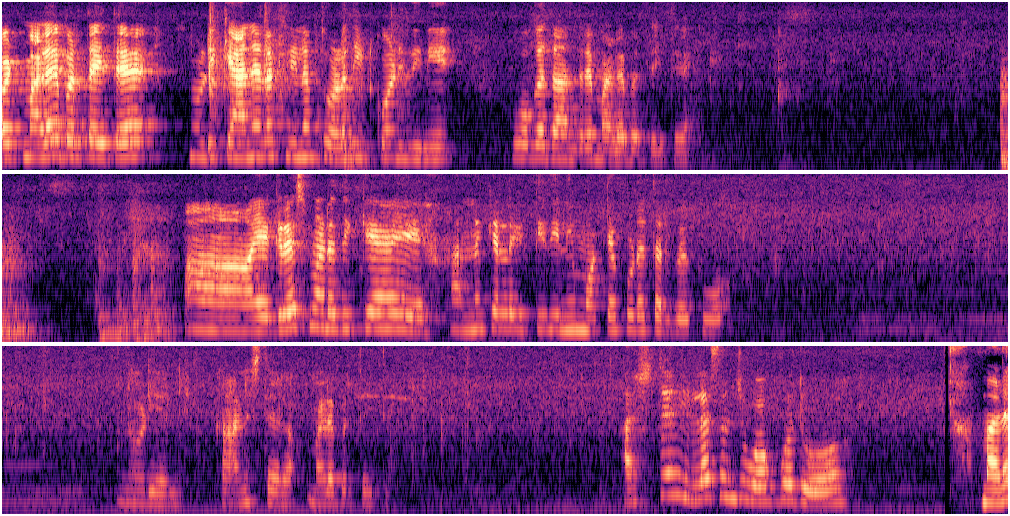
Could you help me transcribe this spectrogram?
ಬಟ್ ಮಳೆ ಬರ್ತೈತೆ. ನೋಡಿ ಕ್ಯಾನೆಲ್ಲ ಕ್ಲೀನಾಗಿ ತೊಳೆದು ಇಟ್ಕೊಂಡಿದ್ದೀನಿ ಹೋಗೋದ ಅಂದರೆ ಮಳೆ ಬರ್ತೈತೆ. ಎಗ್ ರೈಸ್ ಮಾಡೋದಕ್ಕೆ ಅನ್ನಕ್ಕೆಲ್ಲ ಇಟ್ಟಿದ್ದೀನಿ, ಮೊಟ್ಟೆ ಕೂಡ ತರಬೇಕು. ನೋಡಿ ಅಲ್ಲಿ, ಕಾಣಿಸ್ತಾ ಇಲ್ಲ, ಮಳೆ ಬರ್ತೈತೆ. ಅಷ್ಟೇನಿಲ್ಲ ಸಂಜೆ, ಹೋಗ್ಬೋದು. ಮಳೆ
